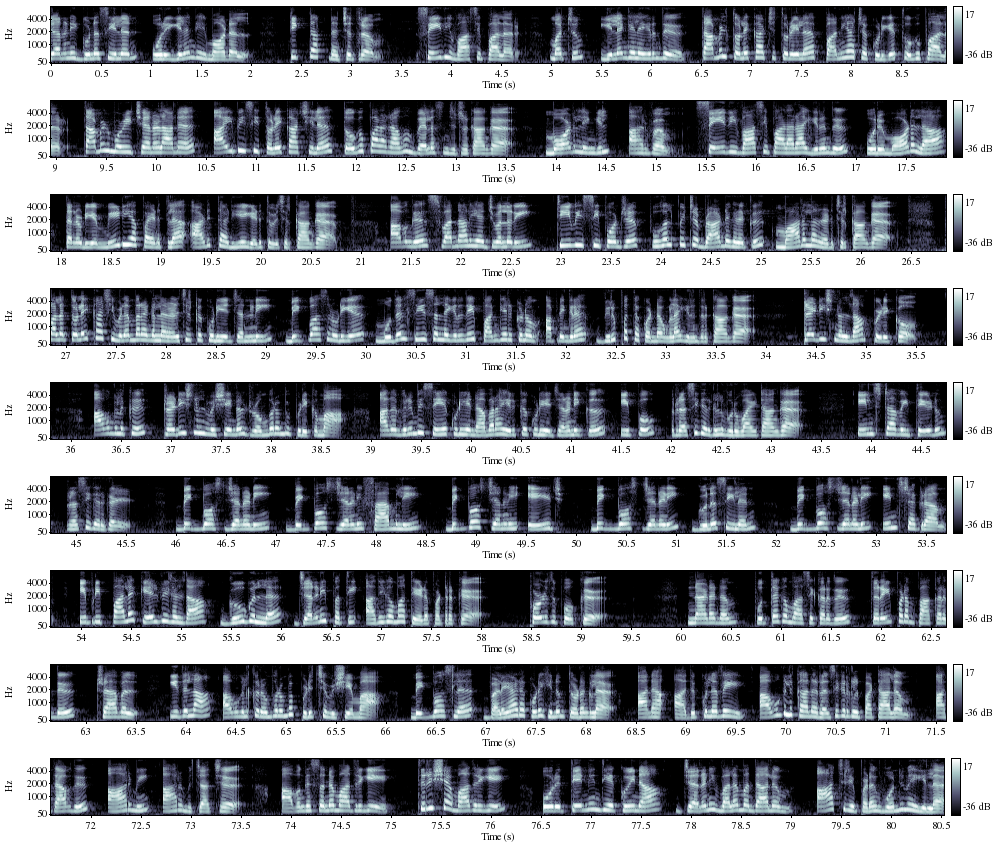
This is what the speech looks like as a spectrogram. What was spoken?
ஜனனி குணசீலன் ஒரு இலங்கை மாடல். டிக்டாக் நட்சத்திரம். செய்தி வாசிப்பாளர் மற்றும் இலங்கையில இருந்து தமிழ் தொலைக்காட்சி துறையில பணியாற்றக்கூடிய தொகுப்பாளர். தமிழ் மொழி சேனலான ஐபிசி தொலைக்காட்சியில தொகுப்பாளராகவும் வேலை செஞ்சுட்டு இருக்காங்க மாடலிங்கில் ஆர்வம். செய்தி வாசிப்பாளரா இருந்து ஒரு மாடலா தன்னுடைய மீடியா பயணத்துல அடுத்த அடியை எடுத்து வச்சிருக்காங்க. அவங்க ஸ்வர்ணாலயா ஜுவல்லரி டிவிசி போன்ற புகழ்பெற்ற பிராண்டுகளுக்கு மாடலா நடிச்சிருக்காங்க. பல தொலைக்காட்சி விளம்பரங்கள்ல நடிச்சிருக்கக்கூடிய ஜனனி பிக் பாஸனுடைய முதல் சீசன்ல இருந்தே பங்கேற்கணும் அப்படிங்கிற விருப்பத்தை கொண்டவங்களா இருந்திருக்காங்க. ட்ரெடிஷ்னல் தான் பிடிக்கும். அவங்களுக்கு ட்ரெடிஷ்னல் விஷயங்கள் ரொம்ப ரொம்ப பிடிக்குமா? அதை விரும்பி செய்யக்கூடிய நபராக இருக்கக்கூடிய ஜனனிக்கு இப்போ ரசிகர்கள் உருவாயிட்டாங்க. இன்ஸ்டாவை தேடும் ரசிகர்கள். Bigg Boss Janani Bigg Boss Janani family Bigg Boss Janani age Bigg Boss Janani Gunaseelan Bigg Boss Janani Instagram இப்படி பல கேள்விகள் தான் கூகுளில் ஜனனி பற்றி அதிகமாக தேடப்பட்டிருக்கு. பொழுதுபோக்கு. நடனம் புத்தகம் வாசிக்கிறது திரைப்படம் பார்க்கறது டிராவல் இதெல்லாம் அவங்களுக்கு ரொம்ப ரொம்ப பிடிச்ச விஷயமா. பிக் பாஸ்ல விளையாட கூட இன்னும் தொடங்கல. ஆனா அதுக்குள்ளவே அவங்களுக்கான ரசிகர்கள் பட்டாளம் அதாவது ஆர்மி ஆரம்பிச்சாச்சு. அவங்க சொன்ன மாதிரியே திரிஷா மாதிரியே ஒரு தென்னிந்திய குயினா ஜனனி வலம் வந்தாலும் ஆச்சரியப்பட ஒண்ணுமே இல்ல.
